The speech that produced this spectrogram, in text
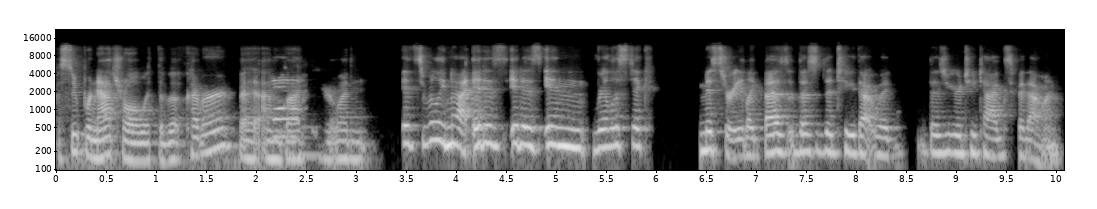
a supernatural with the book cover, but I'm yeah. glad it wasn't. It's really not. It is. It is in realistic mystery. Like those those are the two that would those are your two tags for that one.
